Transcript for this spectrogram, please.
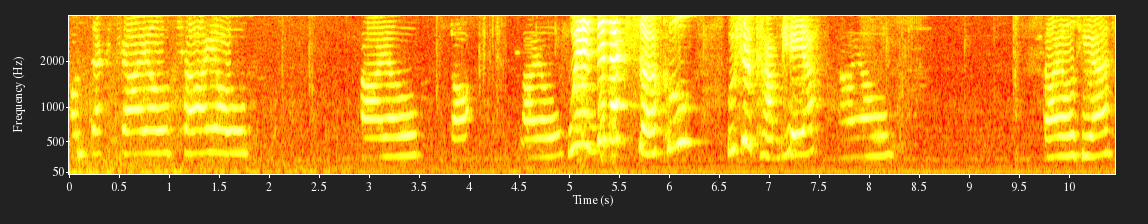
One sec, child, child. Child, stop. We're in the next circle. We should camp here. child. Child, yes.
